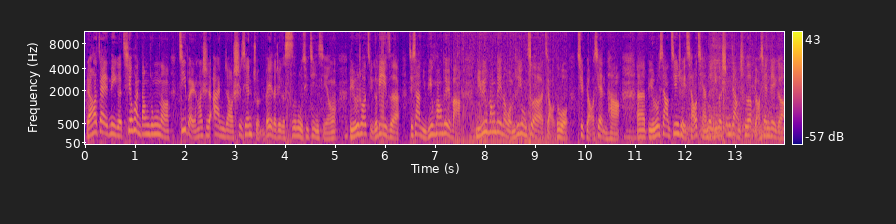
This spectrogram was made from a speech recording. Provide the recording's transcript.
然后在那个切换当中呢，基本上是按照事先准备的这个思路去进行。比如说举个例子，就像女兵方队吧，女兵方队呢，我们是用这角度去表现它。呃，比如像金水桥前的一个升降车，表现这个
